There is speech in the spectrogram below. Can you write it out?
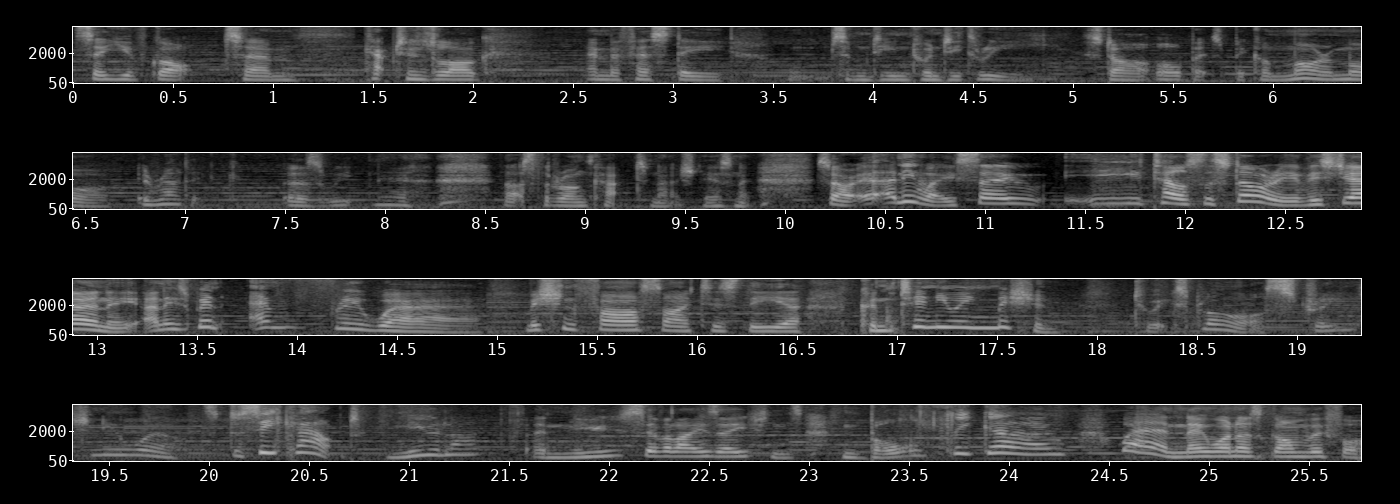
So you've got um, captain's log, MFSD 1723. Star orbits become more and more erratic as we. Yeah, that's the wrong captain, actually, isn't it? Sorry. Anyway, so he tells the story of his journey, and he's been everywhere. Mission Farsight is the uh, continuing mission to explore strange new worlds, to seek out new life and new civilizations, and boldly go where no one has gone before.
